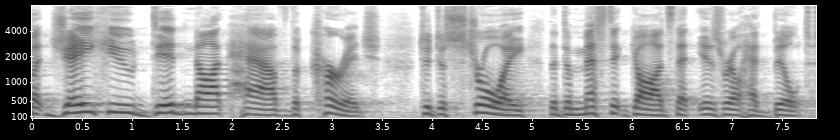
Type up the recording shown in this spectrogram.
But Jehu did not have the courage to destroy the domestic gods that Israel had built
